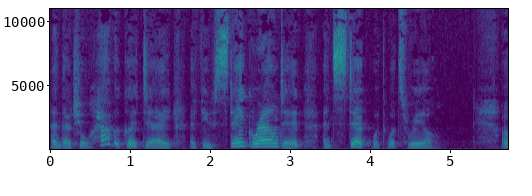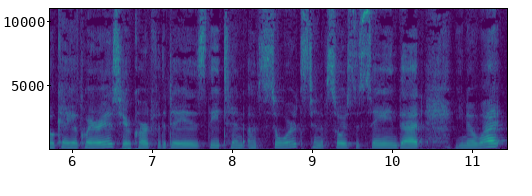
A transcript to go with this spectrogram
and that you'll have a good day if you stay grounded and stick with what's real. Okay, Aquarius, your card for the day is the Ten of Swords. Ten of Swords is saying that, you know what,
